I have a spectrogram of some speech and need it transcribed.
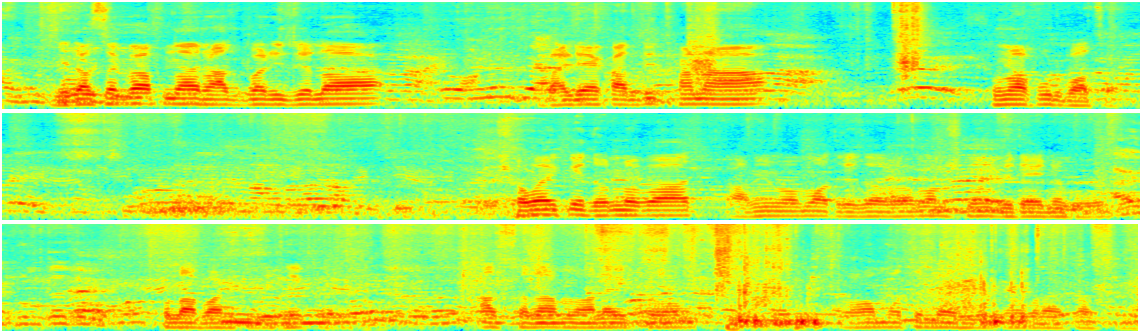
আরে ভাই বুঝতে যে আমরা এটা থেকে আপনার রাজবাড়ী জেলা, বালিয়াকান্দি থানা, সোনাপুর বাজার। সবাইকে ধন্যবাদ। আমি মোহাম্মদ রেজা রহমান, সময় বিদায় নেব। খোলা বাড়ি থেকে। আসসালামু আলাইকুম রহমতুল্লাহ বরাকাতুহু।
